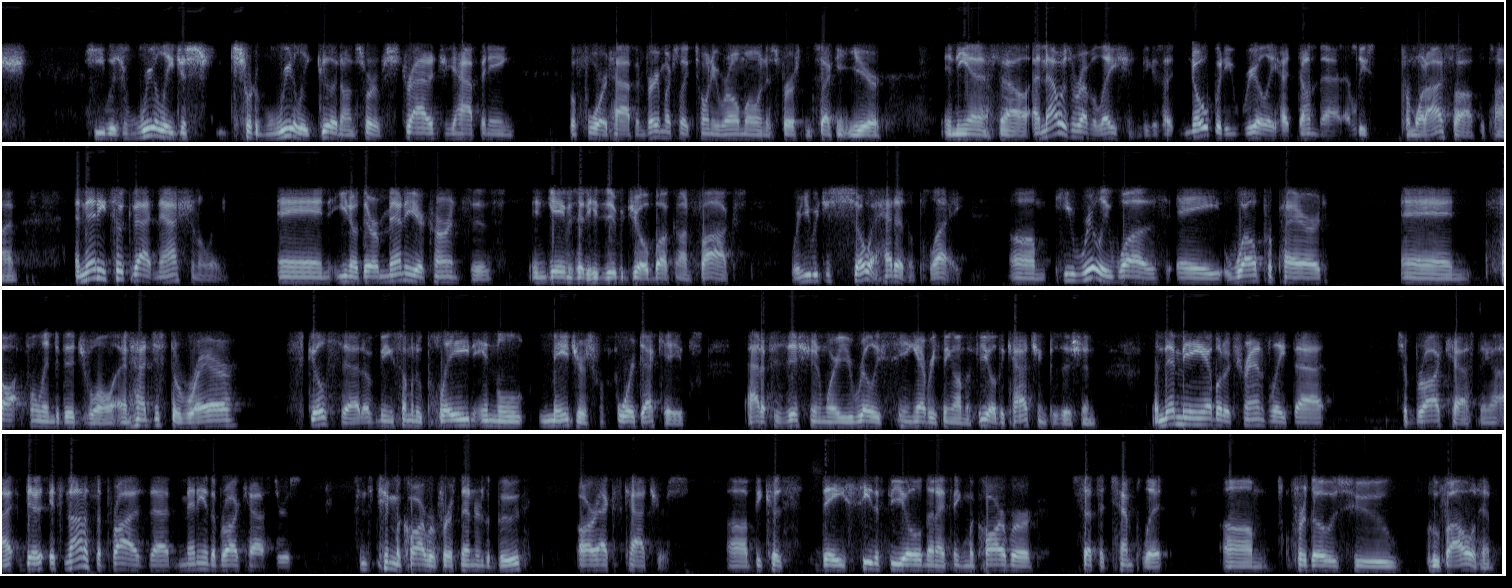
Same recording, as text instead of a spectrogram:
He was really just sort of really good on sort of strategy happening before it happened, very much like Tony Romo in his first and second year in the NFL. And that was a revelation because uh, nobody really had done that, at least from what I saw at the time. And then he took that nationally. And, you know, there are many occurrences in games that he did with Joe Buck on Fox where he was just so ahead of the play um, he really was a well prepared and thoughtful individual and had just the rare skill set of being someone who played in the majors for four decades at a position where you're really seeing everything on the field, the catching position, and then being able to translate that to broadcasting. I, there, it's not a surprise that many of the broadcasters, since Tim McCarver first entered the booth, are ex catchers uh, because they see the field, and I think McCarver set the template um, for those who who followed him.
